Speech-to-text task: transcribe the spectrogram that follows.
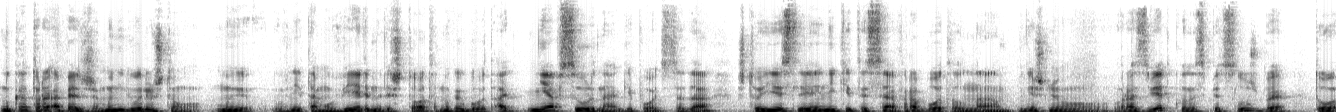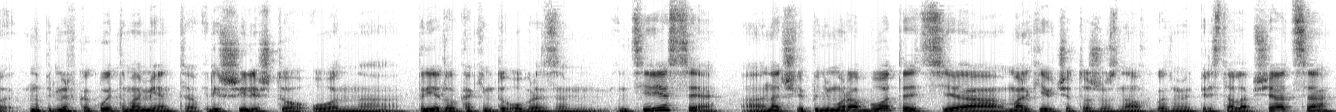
ну, которая, опять же, мы не говорим, что мы в ней там уверены или что-то, ну, как бы вот а, не абсурдная гипотеза, да, что если Никита Исаев работал на внешнюю разведку, на спецслужбы, то, например, в какой-то момент решили, что он э, предал каким-то образом интересы, а, начали по нему работать. А, Малькевича тоже узнал, в какой-то момент перестал общаться.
